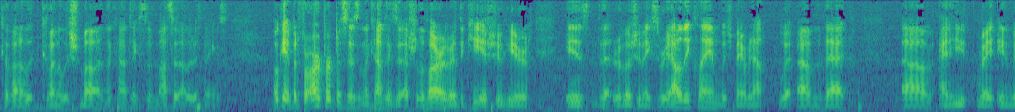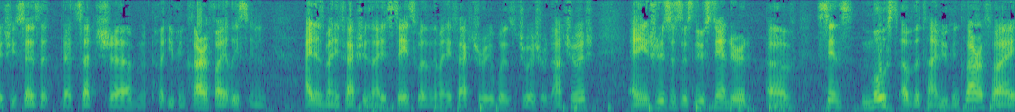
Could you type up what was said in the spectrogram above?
kavana lishma in the context of matzah and other things. Okay, but for our purposes, in the context of Esher Levar, right, the key issue here is that Rav Moshe makes a reality claim, which may or may not um, that, um, and he right in which he says that that such um, that you can clarify at least in items manufactured in the United States whether the manufacturer was Jewish or not Jewish, and he introduces this new standard of since most of the time you can clarify,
